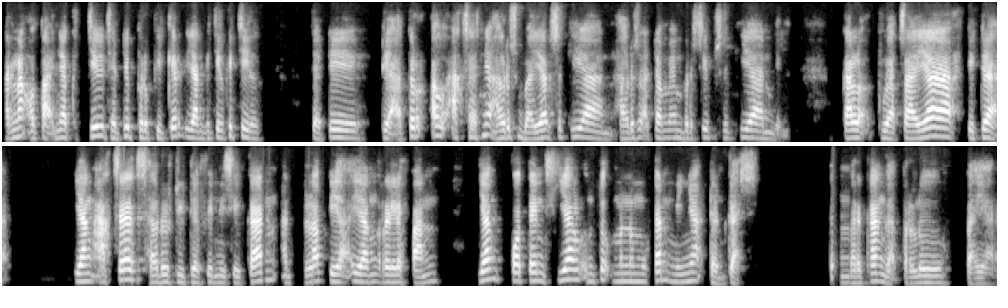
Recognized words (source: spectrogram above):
Karena otaknya kecil, jadi berpikir yang kecil-kecil. Jadi diatur, oh aksesnya harus bayar sekian, harus ada membership sekian. Gitu. Kalau buat saya tidak. Yang akses harus didefinisikan adalah pihak yang relevan, yang potensial untuk menemukan minyak dan gas. Dan mereka nggak perlu bayar.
